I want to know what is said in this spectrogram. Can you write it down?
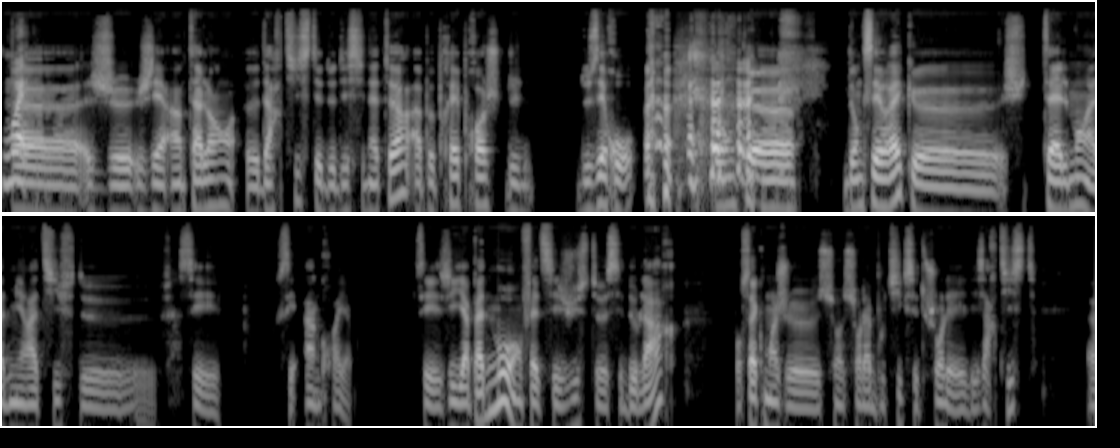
Mouais. Heu, je j'ai un talent, d'artiste et de dessinateur à peu près proche de 0. Donc donc c'est vrai que je suis tellement admiratif de enfin c'est c'est incroyable. Il y a pas de mots en fait, c'est juste, c'est de l'art. C'est pour ça que moi je sur sur la boutique, c'est toujours les les artistes. Heu,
